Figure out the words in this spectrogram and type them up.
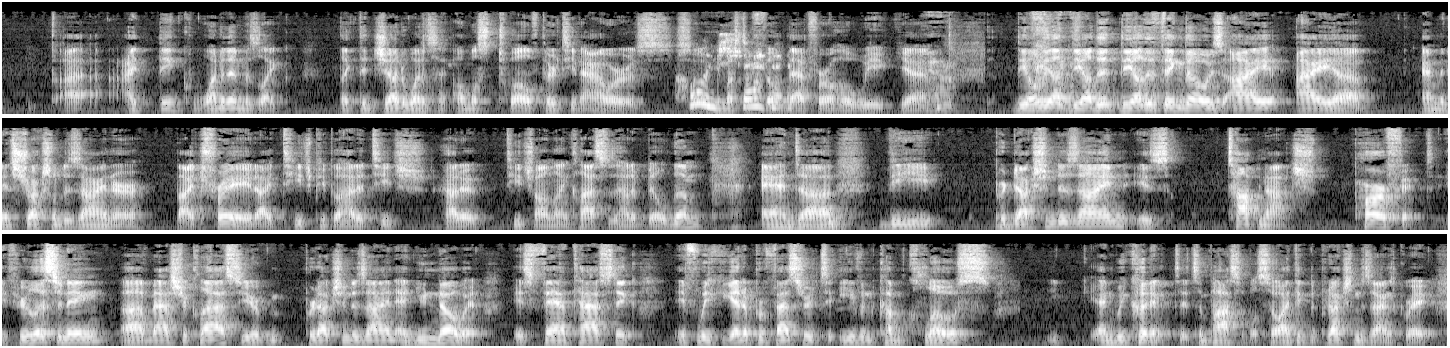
I, I think one of them is like like the Judd one is like almost 12, 13 hours. So Holy he must have filmed that for a whole week. Yeah. The only the other the other thing though is I I uh, am an instructional designer by trade. I teach people how to teach how to teach online classes, how to build them, and uh, the production design is top notch, perfect. If you're listening, uh, masterclass, your production design, and you know it is fantastic. If we could get a professor to even come close, and we couldn't, it's impossible. So I think the production design is great.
